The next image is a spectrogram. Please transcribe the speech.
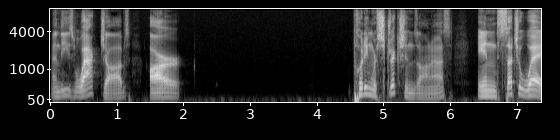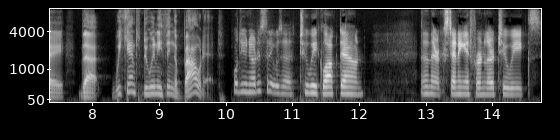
and these whack jobs are putting restrictions on us in such a way that we can't do anything about it. Well, do you notice that it was a two week lockdown and then they're extending it for another two weeks?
